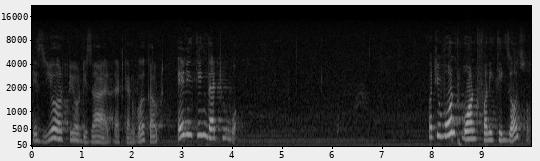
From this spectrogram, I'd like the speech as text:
is your pure desire that can work out anything that you want. But you won't want funny things also.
